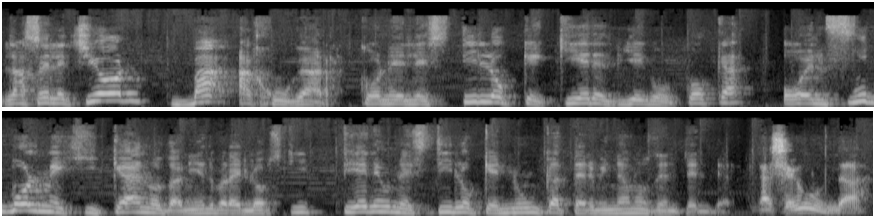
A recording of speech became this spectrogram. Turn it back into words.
La selección va a jugar con el estilo que quiere Diego Coca o el fútbol mexicano, Daniel Brailovsky, tiene un estilo que nunca terminamos de entender? La segunda.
